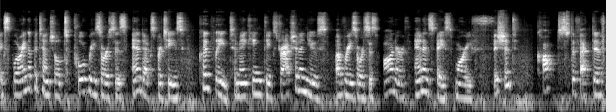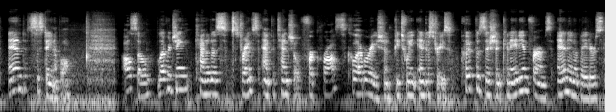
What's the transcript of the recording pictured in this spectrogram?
Exploring the potential to pool resources and expertise could lead to making the extraction and use of resources on Earth and in space more efficient, cost effective, and sustainable. Also, leveraging Canada's strengths and potential for cross collaboration between industries could position Canadian firms and innovators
